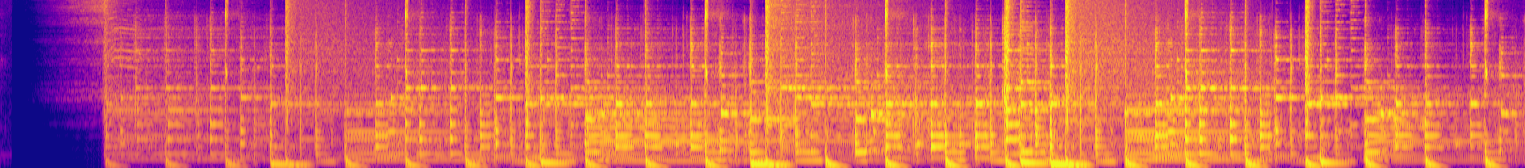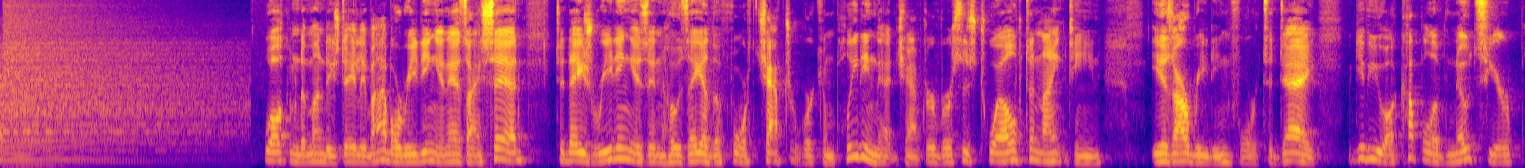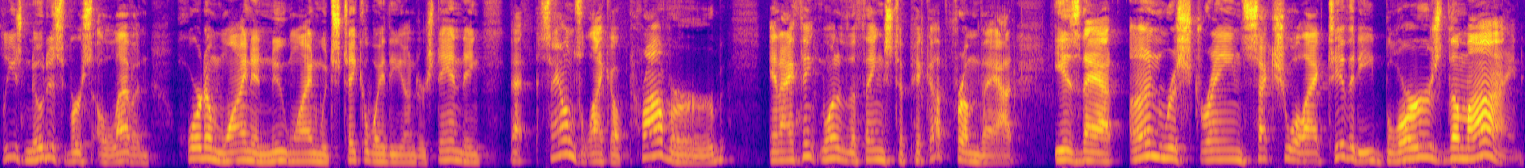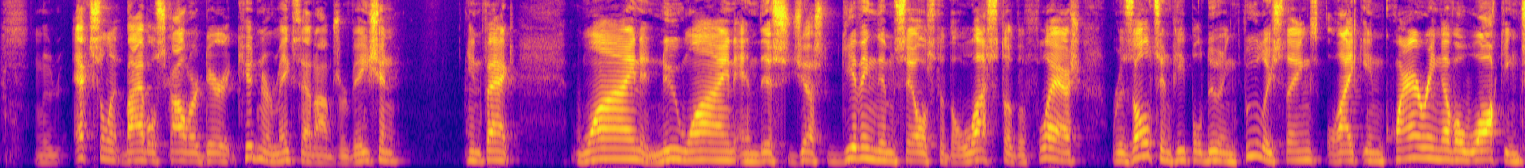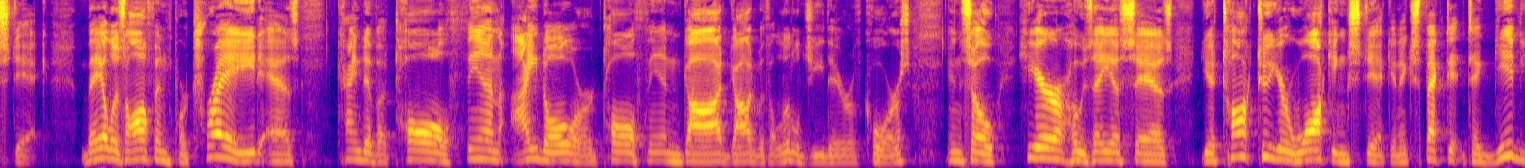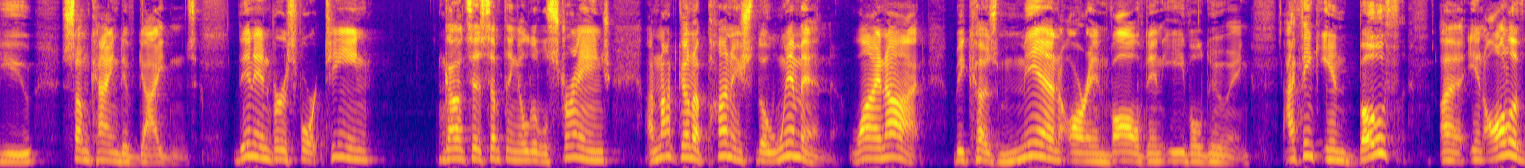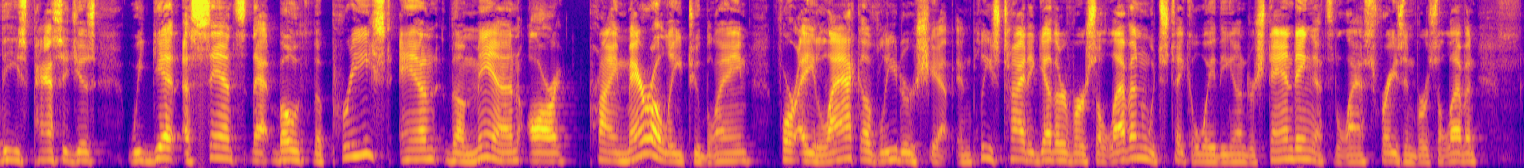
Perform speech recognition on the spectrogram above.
Welcome to Monday's Daily Bible Reading. And as I said, today's reading is in Hosea, the fourth chapter. We're completing that chapter. Verses 12 to 19 is our reading for today. I'll give you a couple of notes here. Please notice verse 11 whoredom wine and new wine, which take away the understanding. That sounds like a proverb. And I think one of the things to pick up from that is that unrestrained sexual activity blurs the mind. Excellent Bible scholar Derek Kidner makes that observation. In fact, wine and new wine and this just giving themselves to the lust of the flesh results in people doing foolish things like inquiring of a walking stick. Baal is often portrayed as kind of a tall, thin idol or tall, thin God, God with a little g there, of course. And so here Hosea says, You talk to your walking stick and expect it to give you some kind of guidance. Then in verse 14, God says something a little strange. I'm not going to punish the women. Why not? Because men are involved in evil doing. I think in both, uh, in all of these passages, we get a sense that both the priest and the men are primarily to blame for a lack of leadership. And please tie together verse 11, which take away the understanding. That's the last phrase in verse 11.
